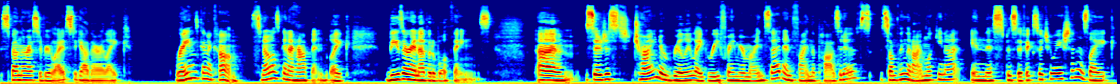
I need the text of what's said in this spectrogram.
spend the rest of your lives together, like rain's gonna come, snow's gonna happen. Like these are inevitable things. Um, so just trying to really like reframe your mindset and find the positives. Something that I'm looking at in this specific situation is like,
